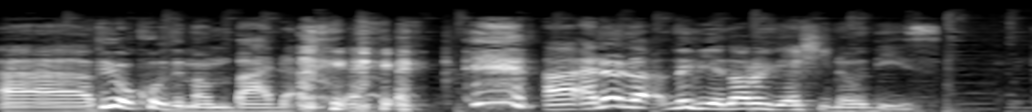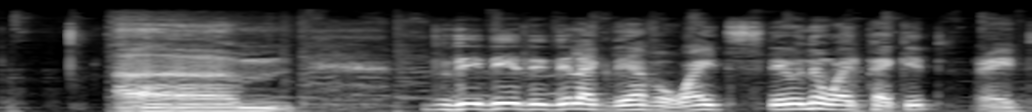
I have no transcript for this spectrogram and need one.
Uh, people call them ambada. uh, I know a lot, maybe a lot of you actually know these. Um, they they they they like they have a white they in a white packet, right?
